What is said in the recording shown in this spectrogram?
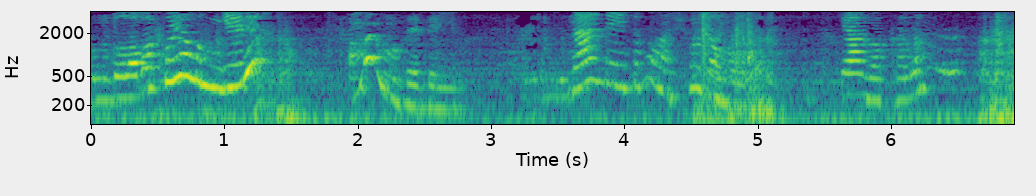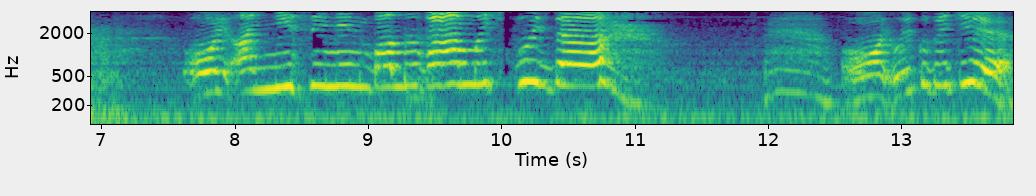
Bunu dolaba koyalım geri. Tamam mı bebeğim? Neredeydi bu? Ha şurada mıydı? Gel bakalım. Oy annesinin balı varmış burada. Oy uyku böceği.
